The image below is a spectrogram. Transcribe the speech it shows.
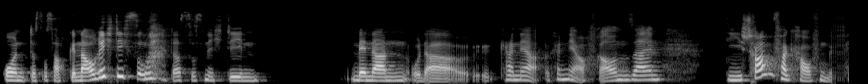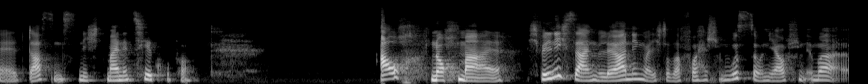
Und das ist auch genau richtig so, dass es nicht den Männern oder kann ja, können ja auch Frauen sein, die Schrauben verkaufen gefällt. Das ist nicht meine Zielgruppe. Auch nochmal, ich will nicht sagen Learning, weil ich das auch vorher schon wusste und ja auch schon immer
